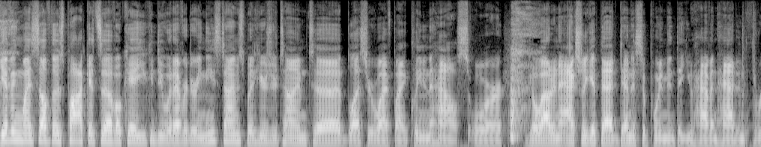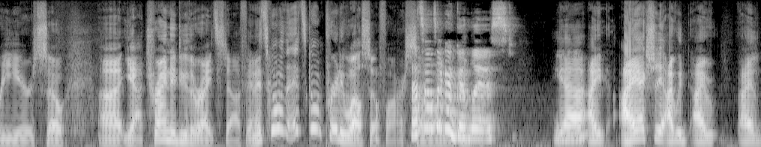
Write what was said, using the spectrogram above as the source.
giving myself those pockets of okay, you can do whatever during these times, but here's your time to bless your wife by cleaning the house or go out and actually get that dentist appointment that you haven't had in 3 years. So uh, yeah, trying to do the right stuff, and it's going it's going pretty well so far. that so sounds like I- a good you know. list. Yeah, I I actually I would I I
